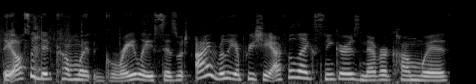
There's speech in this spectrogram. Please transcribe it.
They also did come with gray laces which i really appreciate. I feel like sneakers never come with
